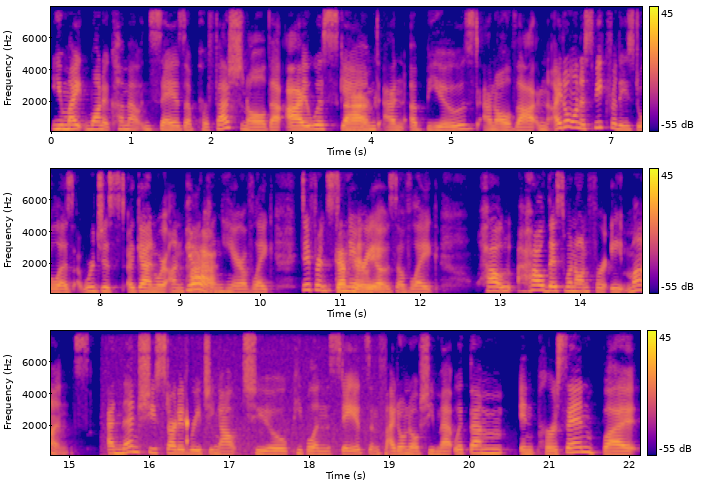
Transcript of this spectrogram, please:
you might want to come out and say as a professional that I was scammed and abused and all of that. And I don't want to speak for these doulas. We're just again, we're unpacking here of like different Definitely. scenarios of like how how this went on for 8 months. And then she started reaching out to people in the states and I don't know if she met with them in person, but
